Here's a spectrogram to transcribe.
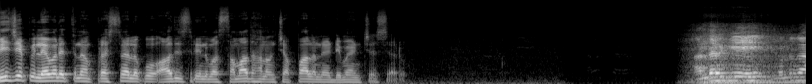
బీజేపీ లేవనెత్తిన ప్రశ్నలకు ఆది శ్రీనివాస్ సమాధానం చెప్పాలని డిమాండ్ చేశారు. అందరికీ ముందుగా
